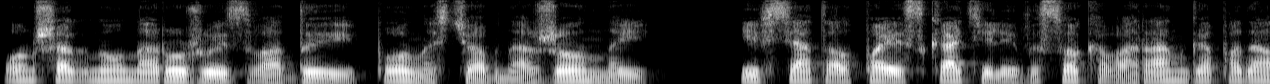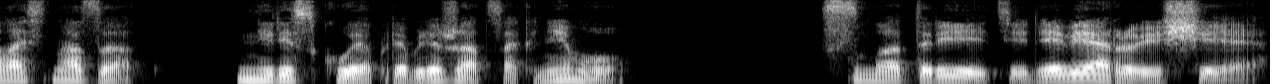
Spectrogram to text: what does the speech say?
Он шагнул наружу из воды, полностью обнаженный, и вся толпа искателей высокого ранга подалась назад не рискуя приближаться к нему. «Смотрите, неверующие!»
